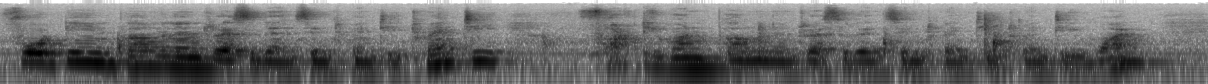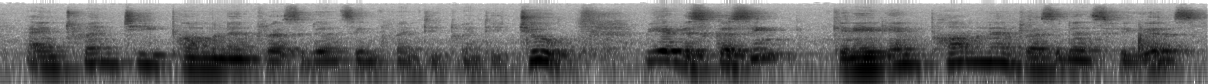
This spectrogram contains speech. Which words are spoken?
14 permanent residents. In 2020, 41 permanent residents. In 2021, and 20 permanent residents. In 2022. We are discussing Canadian permanent residence figures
